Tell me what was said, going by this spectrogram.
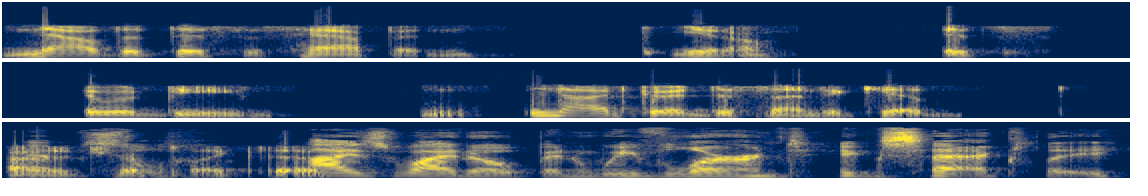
now that this has happened, you know, it's it would be not good to send a kid on a trip like this. Eyes wide open. We've learned exactly.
